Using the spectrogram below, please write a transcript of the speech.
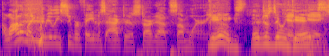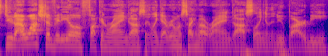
A lot of like really super famous actors started out somewhere. you know? gigs. They're just doing Get gigs. Dude, I watched a video of fucking Ryan Gosling. Like everyone was talking about Ryan Gosling and the new Barbie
